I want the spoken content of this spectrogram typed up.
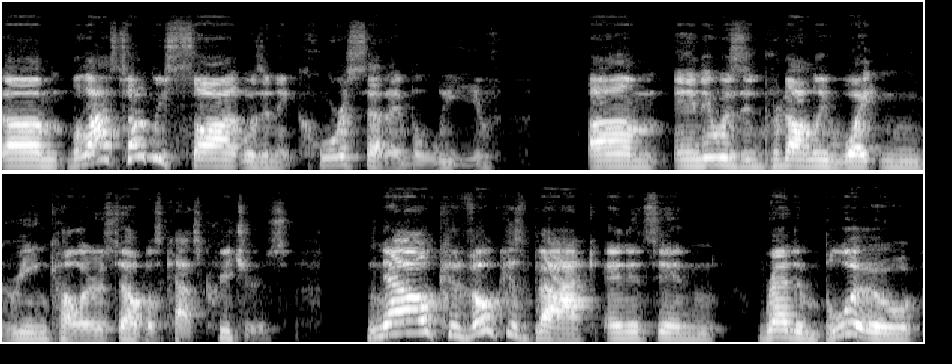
Um, the last time we saw it was in a core set, I believe. Um, and it was in predominantly white and green colors to help us cast creatures. Now Convoke is back and it's in red and blue,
